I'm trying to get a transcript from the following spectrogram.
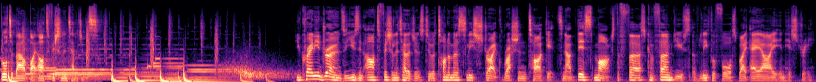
brought about by artificial intelligence. Ukrainian drones are using artificial intelligence to autonomously strike Russian targets. Now, this marks the first confirmed use of lethal force by AI in history.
